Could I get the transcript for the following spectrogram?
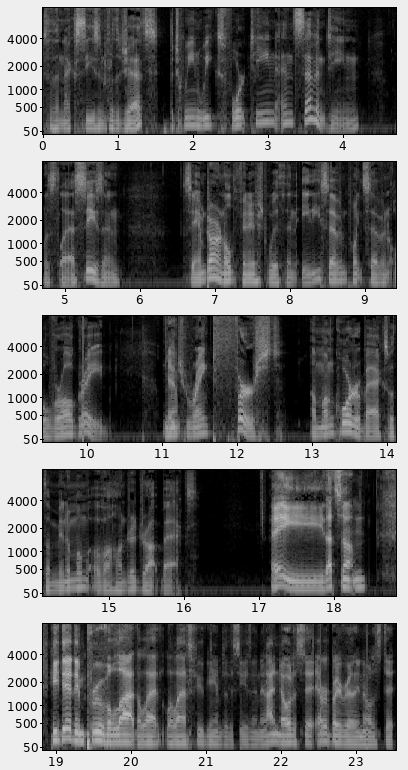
to the next season for the Jets. Between weeks 14 and 17, this last season, Sam Darnold finished with an 87.7 overall grade, which ranked first among quarterbacks with a minimum of 100 dropbacks. Hey, that's something. He did improve a lot the last, the last few games of the season, and I noticed it. Everybody really noticed it.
